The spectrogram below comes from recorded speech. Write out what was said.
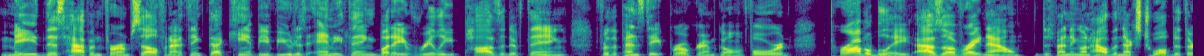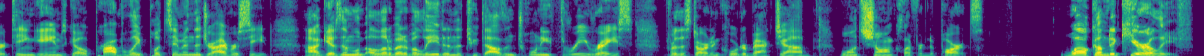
made this happen for himself. And I think that can't be viewed as anything but a really positive thing for the Penn State program going forward. Probably, as of right now, depending on how the next 12 to 13 games go, probably puts him in the driver's seat, uh, gives him a little bit of a lead in the 2023 race for the starting quarterback job once Sean Clifford departs. Welcome to Curaleaf,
